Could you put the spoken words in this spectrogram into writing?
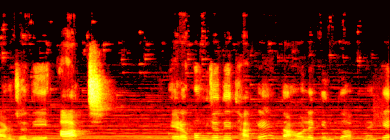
আর যদি আট এরকম যদি থাকে, তাহলে কিন্তু আপনাকে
